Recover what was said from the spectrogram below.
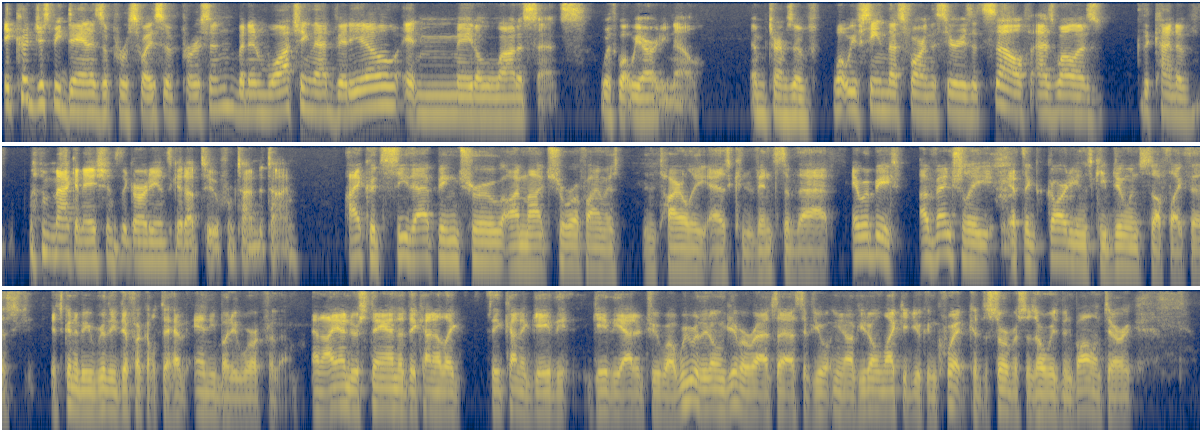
it could just be Dan as a persuasive person, but in watching that video, it made a lot of sense with what we already know in terms of what we've seen thus far in the series itself, as well as the kind of machinations the Guardians get up to from time to time. I could see that being true. I'm not sure if I'm as entirely as convinced of that. It would be eventually, if the Guardians keep doing stuff like this, it's going to be really difficult to have anybody work for them. And I understand that they kind of like they kind of gave the gave the attitude, well, we really don't give a rat's ass if you you know if you don't like it, you can quit because the service has always been voluntary.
